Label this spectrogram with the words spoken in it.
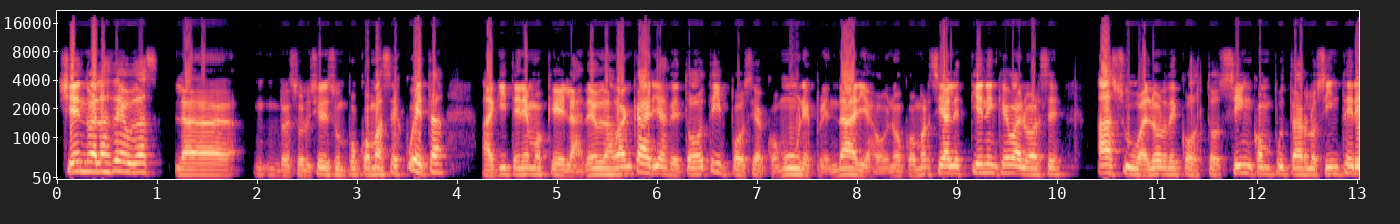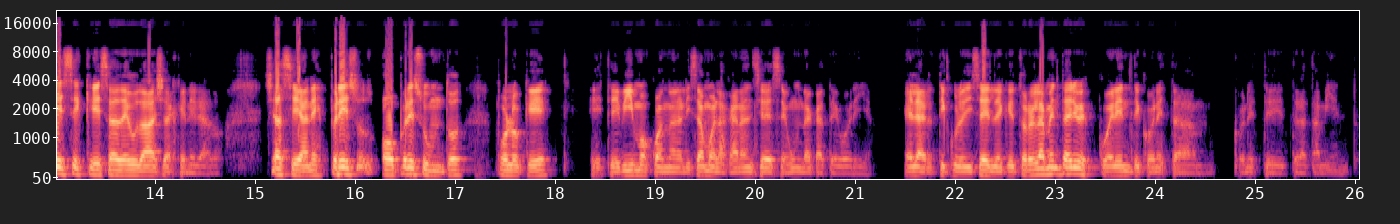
Yendo a las deudas, la resolución es un poco más escueta. Aquí tenemos que las deudas bancarias de todo tipo, sea comunes, prendarias o no comerciales, tienen que evaluarse a su valor de costo sin computar los intereses que esa deuda haya generado, ya sean expresos o presuntos, por lo que este, vimos cuando analizamos las ganancias de segunda categoría. El artículo 16 del decreto reglamentario es coherente con, esta, con este tratamiento.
